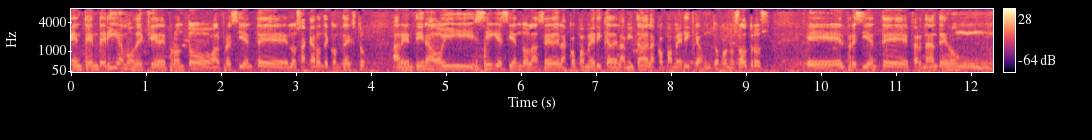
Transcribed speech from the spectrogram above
entenderíamos de que de pronto al presidente lo sacaron de contexto. Argentina hoy sigue siendo la sede de la Copa América, de la mitad de la Copa América junto con nosotros. Eh, el presidente Fernández es un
